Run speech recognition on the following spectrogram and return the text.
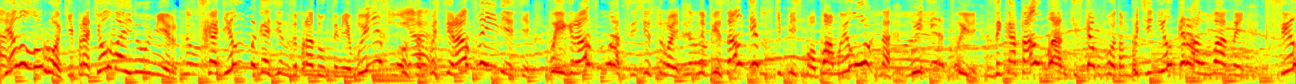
сделал уроки, прочел «Войну и мир» Ну. Сходил в магазин за продуктами, вынес мусор, Я- постирал свои вещи Поиграл с младшей сестрой, написал дедушке письмо, помыл окна, вытер пыль Закатал банки с компотом, починил кран в ванной Сшил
